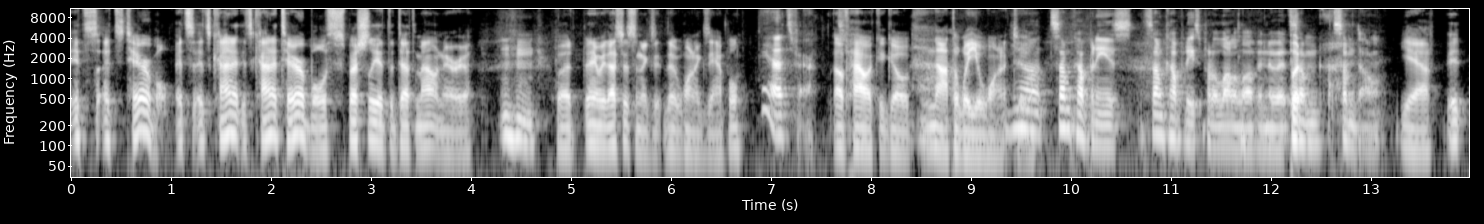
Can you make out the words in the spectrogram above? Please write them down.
it's it's terrible. It's it's kind of it's kind of terrible, especially at the Death Mountain area. Mm-hmm. But anyway, that's just an ex- that one example Yeah, that's fair. of how it could go not the way you want it to. Some companies some companies put a lot of love into it. But- some some don't. Yeah, it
